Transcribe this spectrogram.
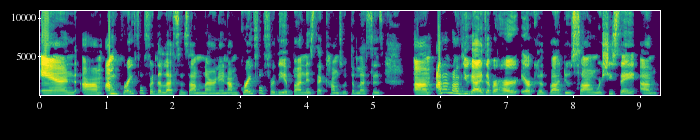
And um, I'm grateful for the lessons I'm learning. I'm grateful for the abundance that comes with the lessons. Um, I don't know if you guys ever heard Erykah Badu's song where she say, um,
